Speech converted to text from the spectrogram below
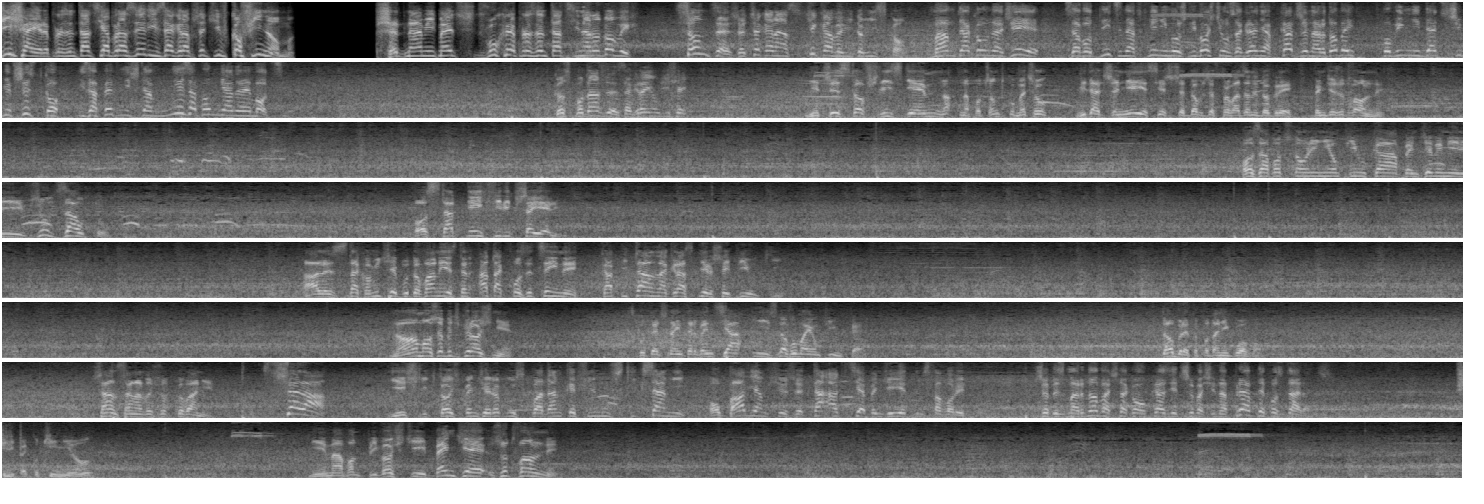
Dzisiaj reprezentacja Brazylii zagra przeciwko Finom. Przed nami mecz dwóch reprezentacji narodowych. Sądzę, że czeka nas ciekawe widowisko. Mam taką nadzieję. Zawodnicy natchnieni możliwością zagrania w kadrze narodowej powinni dać z siebie wszystko i zapewnić nam niezapomniane emocje. Gospodarze zagrają dzisiaj nieczysto, ślizgiem. No, na początku meczu widać, że nie jest jeszcze dobrze wprowadzony do gry. Będzie rzut wolny. Poza boczną linią piłka będziemy mieli wrzut z autu. W ostatniej chwili przejęli. Ale znakomicie budowany jest ten atak pozycyjny. Kapitalna gra z pierwszej piłki. No, może być groźnie. Skuteczna interwencja i znowu mają piłkę. Dobre to podanie głową. Szansa na dośrodkowanie. Strzela! Jeśli ktoś będzie robił składankę filmów z kiksami, obawiam się, że ta akcja będzie jednym z faworytów. Żeby zmarnować taką okazję, trzeba się naprawdę postarać. Filipe Coutinho. Nie ma wątpliwości, będzie rzut wolny.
